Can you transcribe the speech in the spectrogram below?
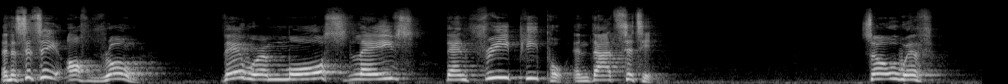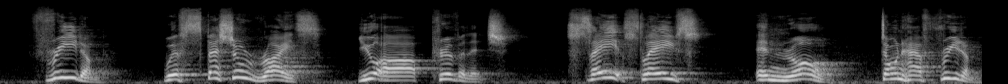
In the city of Rome, there were more slaves than free people in that city. So, with freedom, with special rights, you are privileged. Say, slaves in Rome don't have freedom.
